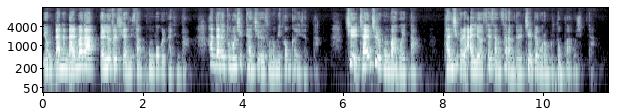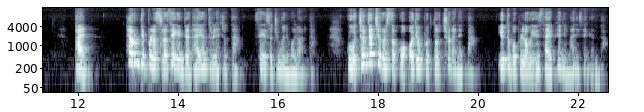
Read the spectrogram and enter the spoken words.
6. 나는 날마다 18시간 이상 공복을 가진다. 한 달에 두 번씩 단식을 해서 몸이 건강해졌다. 7. 자연치를 공부하고 있다. 단식을 알려 세상 사람들 질병으로부터 구하고 싶다. 8. 헤어룸 디플러스로 세계인들 다이어트를 해줬다. 세계에서 주문이 몰려왔다. 9. 전자책을 썼고 오디오북도 출간했다. 유튜브, 블로그, 인스타에 팬이 많이 생겼다.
